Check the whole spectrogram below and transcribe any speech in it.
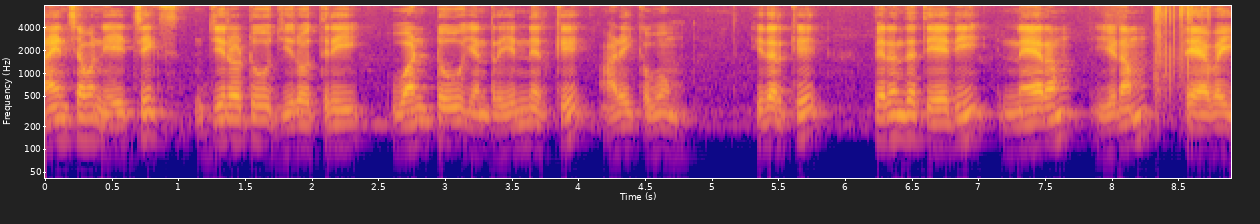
nine seven eight six zero two zero three one two என்ற எண்ணிற்கு அழைக்கவும். இதற்கு பிறந்த தேதி நேரம் இடம் தேவை.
